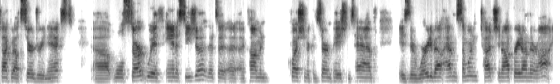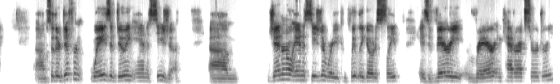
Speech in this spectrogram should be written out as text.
talk about surgery next. Uh, we'll start with anesthesia. That's a, a, common question or concern patients have is they're worried about having someone touch and operate on their eye. Um, so there are different ways of doing anesthesia. Um, general anesthesia, where you completely go to sleep, is very rare in cataract surgery.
